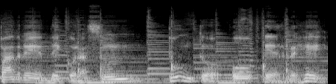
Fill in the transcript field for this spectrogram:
www.padredecorazon.org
